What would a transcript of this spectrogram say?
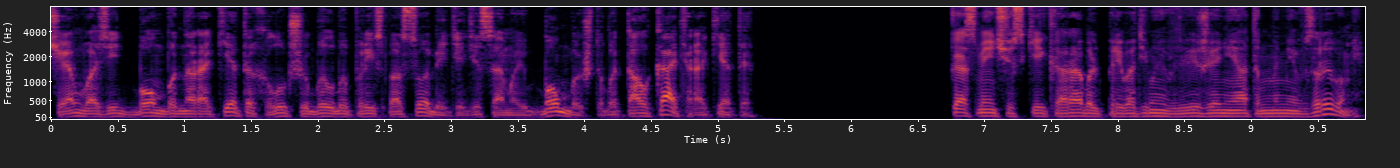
чем возить бомбы на ракетах, лучше было бы приспособить эти самые бомбы, чтобы толкать ракеты. Космический корабль, приводимый в движение атомными взрывами?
